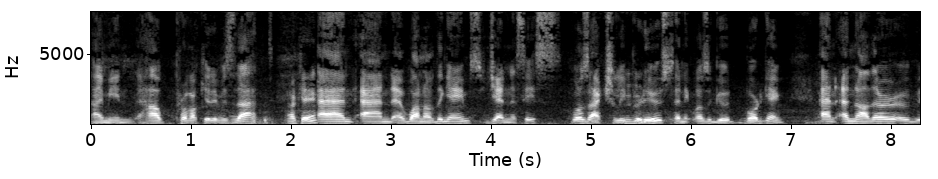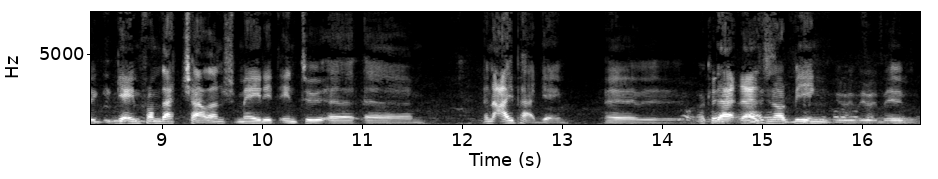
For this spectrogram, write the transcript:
I mean, how provocative is that? Okay. And and uh, one of the games, Genesis, was actually produced, and it was a good board game. And another uh, game from that challenge made it into uh, um, an iPad game. Uh, Okay, That that's not being. Uh,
